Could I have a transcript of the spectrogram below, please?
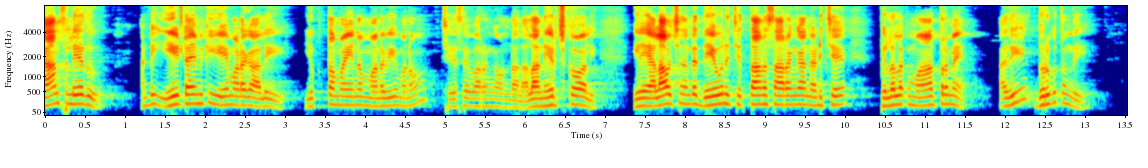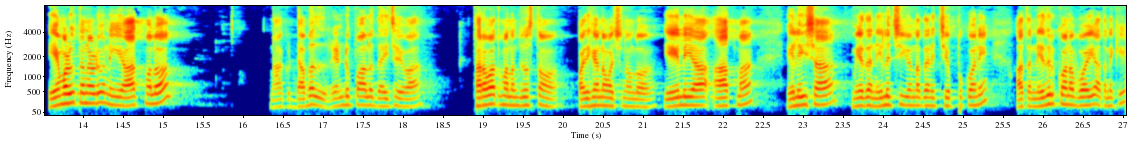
ఛాన్స్ లేదు. అంటే ఏ టైంకి ఏం అడగాలి? యుక్తమైన మనవి మనం చేసే వారంగా ఉండాలి. అలా నేర్చుకోవాలి. ఇలా ఎలా వచ్చిందంటే దేవుని చిత్తానుసారంగా నడిచే పిల్లలకు మాత్రమే అది దొరుకుతుంది. ఏమడుగుతున్నాడు? నీ ఆత్మలో నాకు డబల్ రెండు పాలు దయచేవా తర్వాత మనం చూస్తాం పదిహేనవ వచనంలో ఏలియా ఆత్మ ఎలీషా మీద నిలిచి ఉన్నదని చెప్పుకొని అతన్ని ఎదుర్కొనబోయి అతనికి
